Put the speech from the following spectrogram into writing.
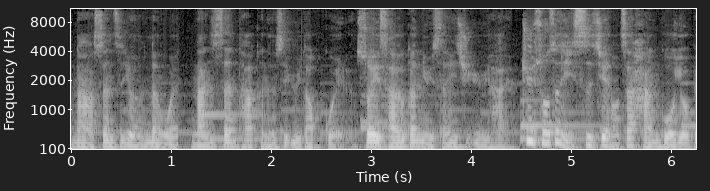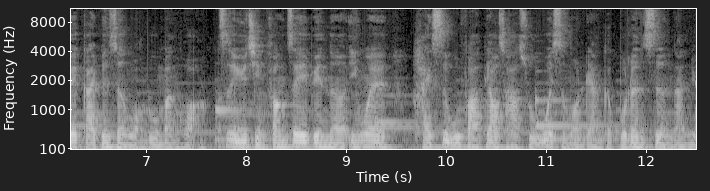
那甚至有人认为男生他可能是遇到鬼了，所以才会跟女生一起遇害。据说这起事件哦，在韩国有被改编成网络漫画。至于警方这一边呢，因为还是无法调查出为什么两个不认识的男女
